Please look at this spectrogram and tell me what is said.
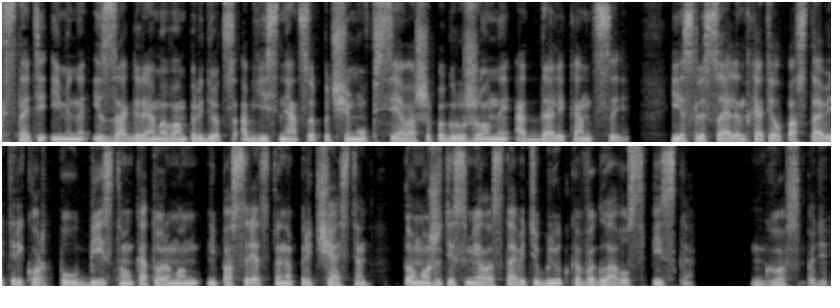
Кстати, именно из-за Грэма вам придется объясняться, почему все ваши погруженные отдали концы. Если Сайлент хотел поставить рекорд по убийствам, которым он непосредственно причастен, то можете смело ставить ублюдка во главу списка. «Господи»,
